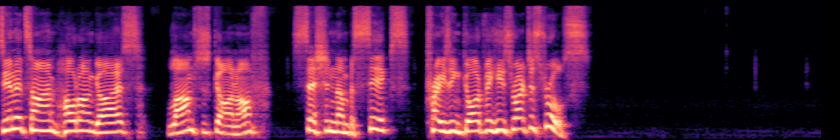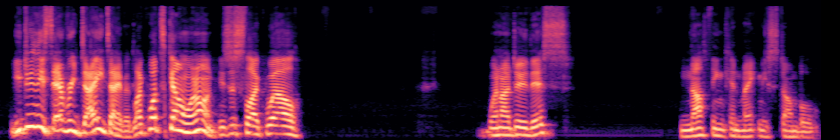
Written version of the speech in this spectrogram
Dinner time. Hold on, guys. Alarm's just going off. Session number six, praising God for his righteous rules. You do this every day, David. Like, what's going on? He's just like, well, when I do this, nothing can make me stumble.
